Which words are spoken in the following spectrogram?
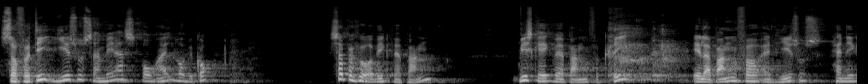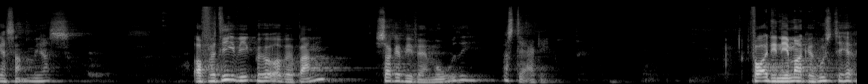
Så fordi Jesus er med os overalt, hvor vi går, så behøver vi ikke være bange. Vi skal ikke være bange for krig, eller bange for, at Jesus han ikke er sammen med os. Og fordi vi ikke behøver at være bange, så kan vi være modige og stærke. For at I nemmere kan huske det her,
